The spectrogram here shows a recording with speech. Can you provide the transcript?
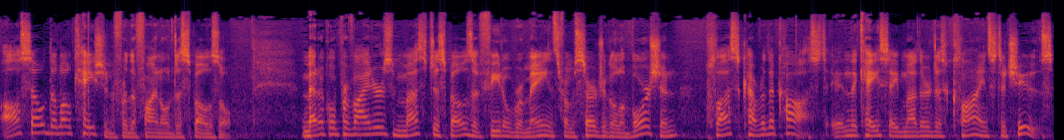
Also, the location for the final disposal. Medical providers must dispose of fetal remains from surgical abortion, plus cover the cost in the case a mother declines to choose.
